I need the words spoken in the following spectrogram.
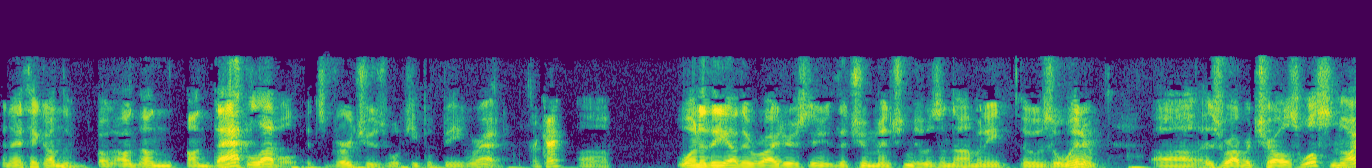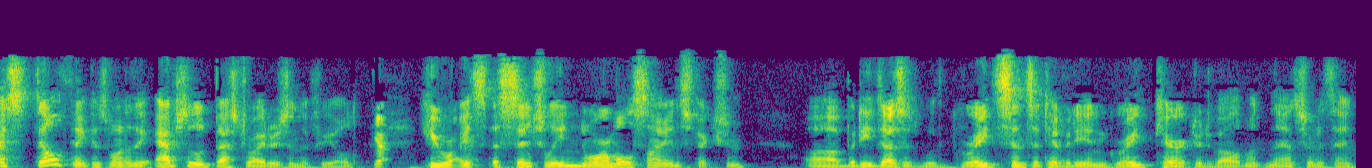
And I think on the on, on on that level, its virtues will keep it being read. Okay. Uh, one of the other writers that you mentioned, who was a nominee, who was a winner, uh, is Robert Charles Wilson, who I still think is one of the absolute best writers in the field. Yep. He writes essentially normal science fiction, uh, but he does it with great sensitivity and great character development and that sort of thing.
